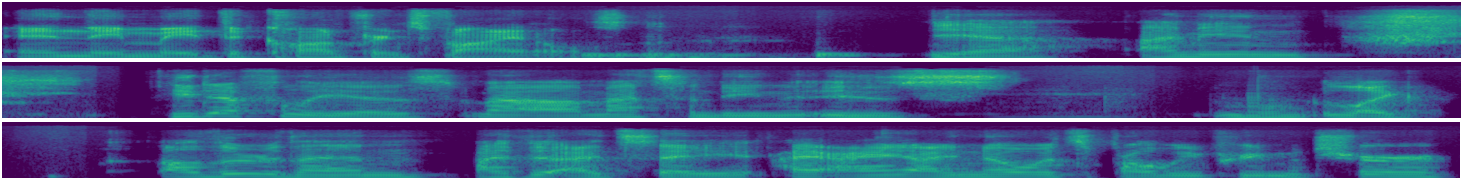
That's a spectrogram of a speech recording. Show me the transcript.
and they made the conference finals. Yeah, I mean, he definitely is. Uh, Mats Sundin is like, other than I th- I'd say, I, I know it's probably premature,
